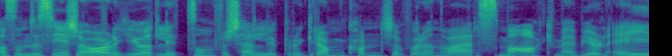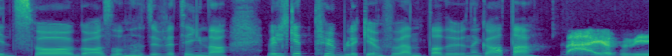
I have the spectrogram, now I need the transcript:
Og som du sier, så har dere jo et litt sånn forskjellig program kanskje for enhver smak, med Bjørn Eidsvåg og sånne type ting, da. Hvilket publikum forventer du under gata? Nei, altså vi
